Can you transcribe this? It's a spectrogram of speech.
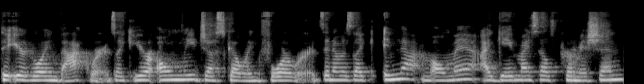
that you're going backwards? Like you're only just going forwards. And it was like in that moment, I gave myself permission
